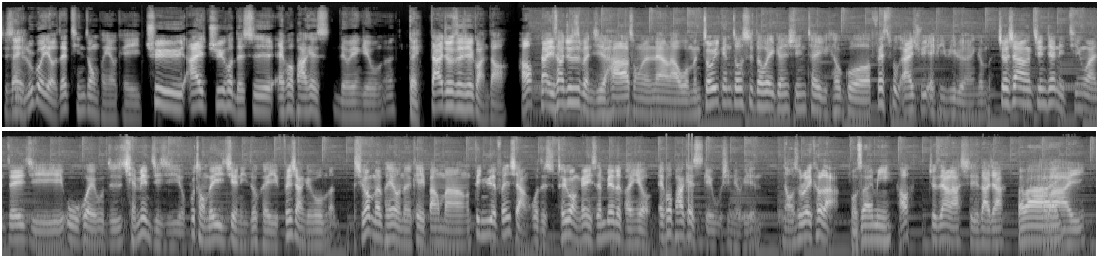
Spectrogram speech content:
就是如果有在听众朋友可以去 IG 或者是 Apple Podcast 留言给我们，对，大概就是这些管道。好，那以上就是本期的哈拉充能量啦。我们周一跟周四都会更新，可以透过 Facebook、IG、APP 留言给我们。就像今天你听完这一集误会，或者是前面几集有不同的意见，你都可以分享给我们。喜欢我们的朋友呢，可以帮忙订阅、分享，或者是推广给你身边的朋友。Apple Podcast 给五星留言。那我是瑞克啦，我是艾米，好，就这样啦，谢谢大家，拜拜。拜。拜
